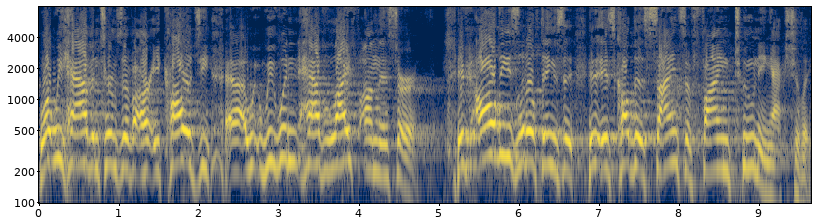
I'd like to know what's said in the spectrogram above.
what we have in terms of our ecology, uh, we, we wouldn't have life on this earth. If all these little things, it's called the science of fine tuning, actually.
